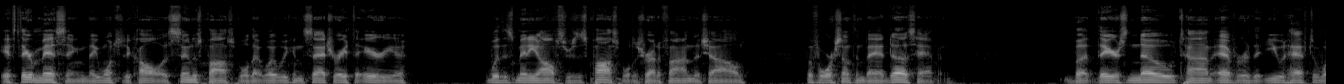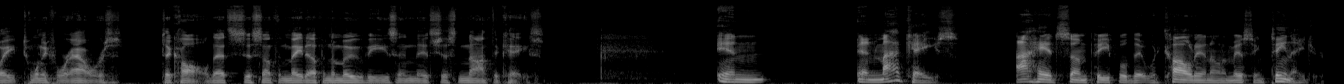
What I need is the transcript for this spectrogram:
if they're missing, they want you to call as soon as possible. That way we can saturate the area with as many officers as possible to try to find the child before something bad does happen. But there's no time ever that you would have to wait 24 hours to call. That's just something made up in the movies, and it's just not the case. In in my case, I had some people that would call in on a missing teenager,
